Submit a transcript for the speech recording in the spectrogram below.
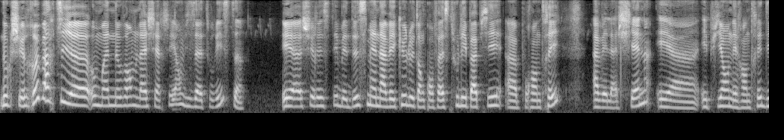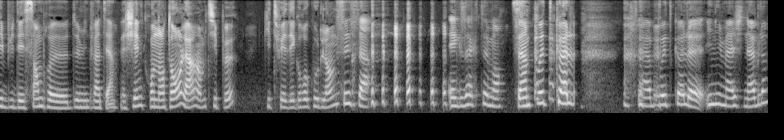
Donc je suis repartie euh, au mois de novembre la chercher en visa touriste. Et euh, je suis restée ben, deux semaines avec eux, le temps qu'on fasse tous les papiers euh, pour rentrer avec la chienne. Et, et puis on est rentré début décembre 2021. La chienne qu'on entend là un petit peu, qui te fait des gros coups de langue. C'est ça. Exactement. C'est un pot de colle. C'est un pot de colle inimaginable.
